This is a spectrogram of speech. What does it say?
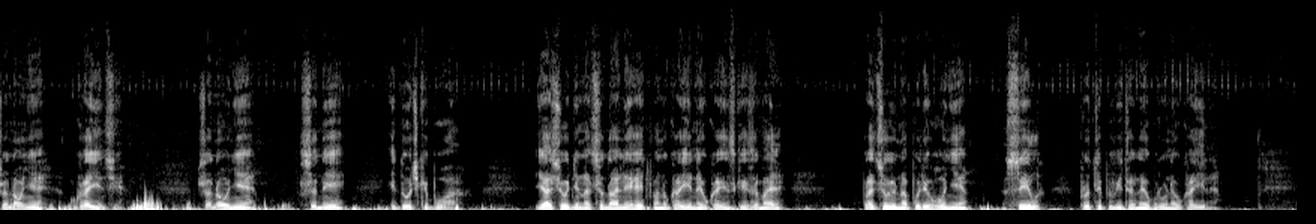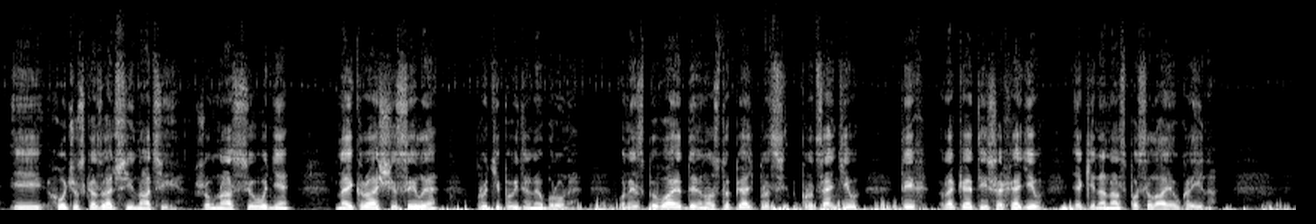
Шановні українці, шановні сини і дочки Бога, я сьогодні національний гетьман України і українських земель. Працюю на полігоні сил протиповітряної оборони України. І хочу сказати всій нації, що в нас сьогодні найкращі сили протиповітряної оборони. Вони збивають 95% тих ракет і шахедів, які на нас посилає Україна.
